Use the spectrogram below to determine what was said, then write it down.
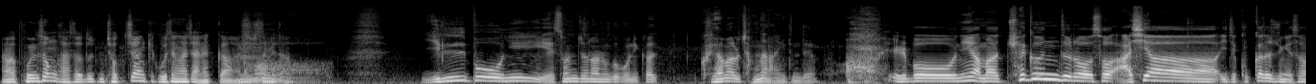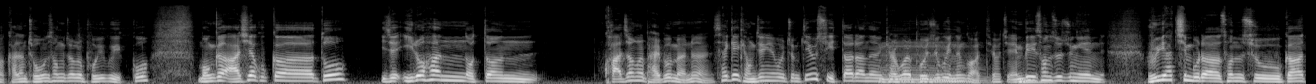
아마 본선 가서도 좀 적지 않게 고생하지 않을까 싶습니다. 어, 일본이 예선전 하는 거 보니까 그야말로 장난 아니던데요. 일본이 아마 최근 들어서 아시아 이제 국가들 중에서 가장 좋은 성적을 보이고 있고 뭔가 아시아 국가도 이제 이러한 어떤 과정을 밟으면은 세계 경쟁력을 좀 띄울 수 있다라는 결과를 음. 보여주고 있는 것 같아요. 지금 NBA 선수 중인 루이 하치무라 선수가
